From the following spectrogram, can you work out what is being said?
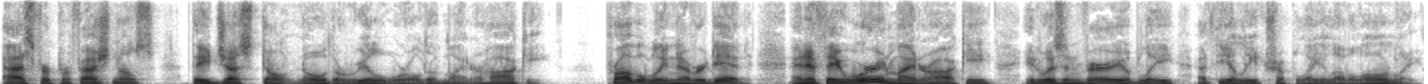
As for professionals, they just don't know the real world of minor hockey. Probably never did. And if they were in minor hockey, it was invariably at the elite AAA level only.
